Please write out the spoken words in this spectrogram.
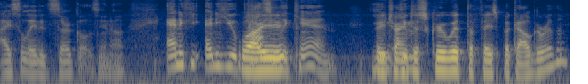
isolated circles, you know. And if you and if you Well, are you- possibly can, Are you trying to screw with the Facebook algorithm?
